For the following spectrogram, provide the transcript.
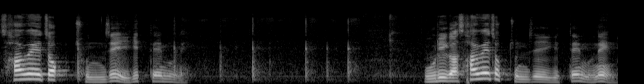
사회적 존재이기 때문에 우리가 사회적 존재이기 때문에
